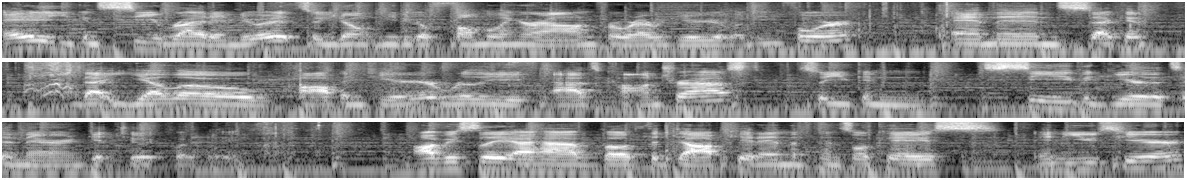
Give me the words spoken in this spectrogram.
A, you can see right into it, so you don't need to go fumbling around for whatever gear you're looking for. And then second, that yellow pop interior really adds contrast so you can see the gear that's in there and get to it quickly. Obviously I have both the dop kit and the pencil case in use here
